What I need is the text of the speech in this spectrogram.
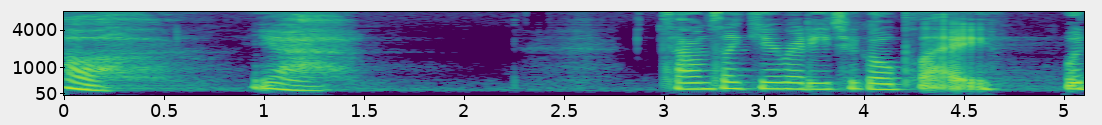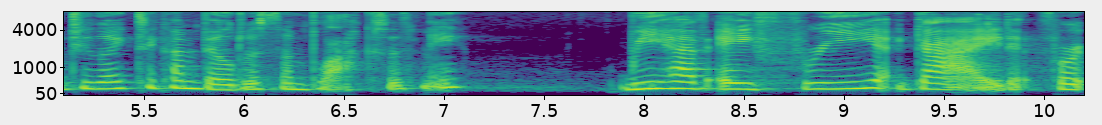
Oh, yeah. Sounds like you're ready to go play. Would you like to come build with some blocks with me? We have a free guide for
